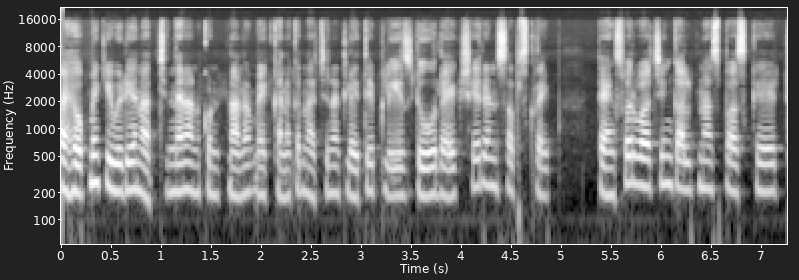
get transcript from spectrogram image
ఐ హోప్ మీకు ఈ వీడియో నచ్చిందని అనుకుంటున్నాను. మీకు కనుక నచ్చినట్లయితే please do like share and subscribe thanks for watching Kalpana's basket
